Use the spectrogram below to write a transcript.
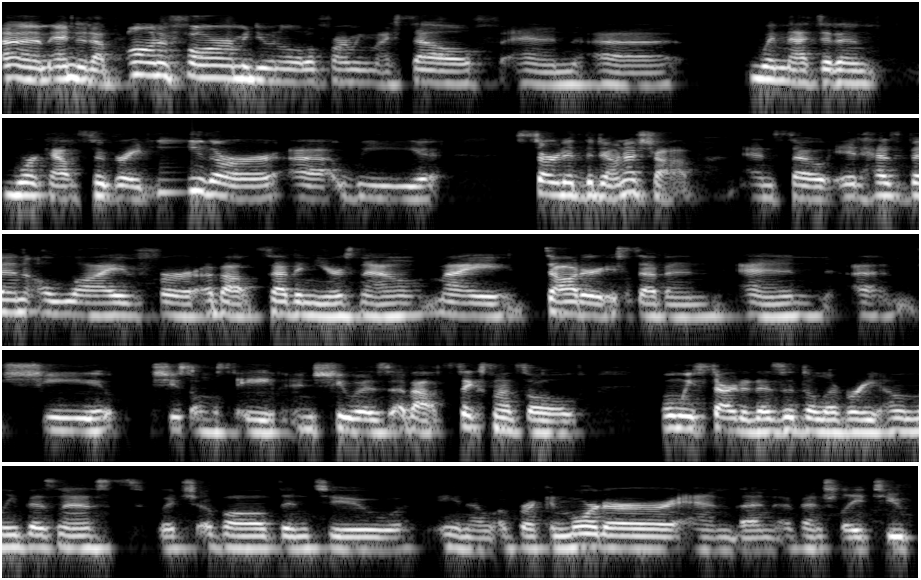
um, ended up on a farm and doing a little farming myself. And uh, when that didn't work out so great either, uh, we started the donut shop. And so it has been alive for about seven years now. My daughter is seven and um, she she's almost eight and she was about six months old when we started as a delivery only business which evolved into you know a brick and mortar and then eventually two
